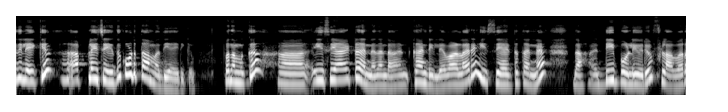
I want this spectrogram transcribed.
ഇതിലേക്ക് അപ്ലൈ ചെയ്ത് കൊടുത്താൽ മതിയായിരിക്കും. അപ്പോൾ നമുക്ക് ഈസി ആയിട്ട് തന്നെ കണ്ട കണ്ടില്ലേ? വളരെ ഈസി ആയിട്ട് തന്നെ അടിപൊളി ഒരു ഫ്ലവർ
